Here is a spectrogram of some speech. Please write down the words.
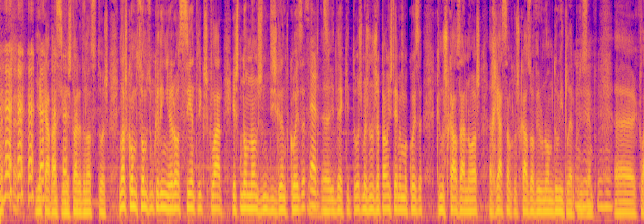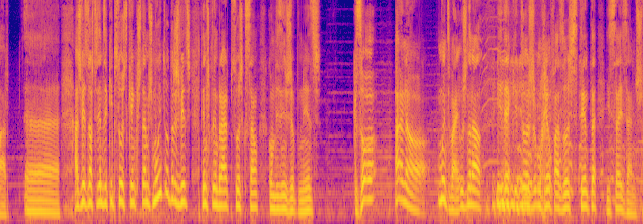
e acaba assim a história do nosso Tojo. Nós, como somos um bocadinho eurocêntricos, claro, este nome não nos diz grande coisa, certo. uh, ideia aqui Tojo, mas no Japão isto é a mesma coisa que nos causa a nós, a reação que nos causa ouvir o nome do Hitler, por uhum, exemplo. Uhum. Uh, claro. Uh, às vezes nós trazemos aqui pessoas de quem gostamos muito, outras vezes temos que lembrar pessoas que são, como dizem os japoneses, que sou. Não! Muito bem, o general Hideki Tojo morreu faz hoje 76 anos.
